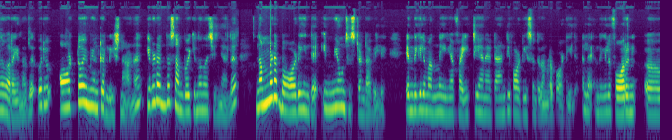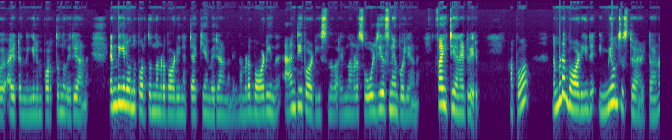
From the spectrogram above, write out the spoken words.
എന്ന് പറയുന്നത് ഒരു ഓട്ടോ ഇമ്മ്യൂൺ കണ്ടീഷനാണ് ഇവിടെ എന്താ സംഭവിക്കുന്നതെന്ന് വെച്ച് കഴിഞ്ഞാൽ നമ്മുടെ ബോഡീന്റെ ഇമ്മ്യൂൺ സിസ്റ്റം ഉണ്ടാവില്ലേ? എന്തെങ്കിലും വന്നു കഴിഞ്ഞാൽ ഫൈറ്റ് ചെയ്യാനായിട്ട് ആന്റിബോഡീസ് ഉണ്ട് നമ്മുടെ ബോഡിയിൽ അല്ലേ? എന്തെങ്കിലും ഫോറിൻ ആയിട്ട് എന്തെങ്കിലും പുറത്തുനിന്ന് വരികയാണ്. എന്തെങ്കിലും ഒന്ന് പുറത്തുനിന്ന് നമ്മുടെ ബോഡീനെ അറ്റാക്ക് ചെയ്യാൻ വരികയാണെന്നുണ്ടെങ്കിൽ നമ്മുടെ ബോഡിയിൽ നിന്ന് ആന്റിബോഡീസ് എന്ന് പറയുന്നത് നമ്മുടെ സോൾജിയേഴ്സിനെ പോലെയാണ് ഫൈറ്റ് ചെയ്യാനായിട്ട് വരും. അപ്പോൾ നമ്മുടെ ബോഡീന്റെ ഇമ്മ്യൂൺ സിസ്റ്റം ആയിട്ടാണ്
